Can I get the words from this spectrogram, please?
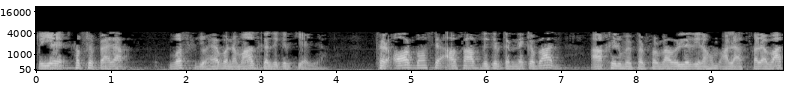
تو یہ سب سے پہلا وصف جو ہے وہ نماز کا ذکر کیا گیا۔ پھر اور بہت سے اوصاف ذکر کرنے کے بعد آخر میں پھر فرما الدین احم اعلیٰ صلاحات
